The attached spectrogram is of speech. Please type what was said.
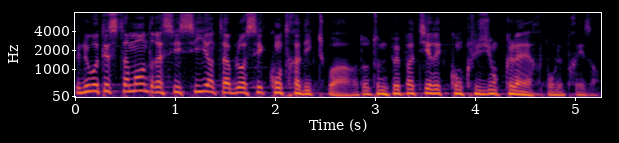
Le Nouveau Testament dresse ici un tableau assez contradictoire dont on ne peut pas tirer de conclusion claire pour le présent.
